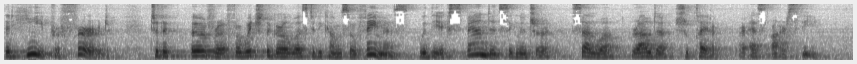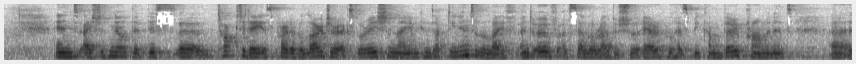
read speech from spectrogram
that he preferred to the oeuvre for which the girl was to become so famous, with the expanded signature Salwa Rauda Shukhair, or SRC. And I should note that this uh, talk today is part of a larger exploration I am conducting into the life and oeuvre of Salwa Rauda Shukhair, who has become very prominent uh,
